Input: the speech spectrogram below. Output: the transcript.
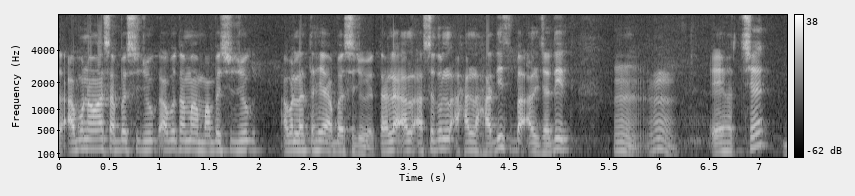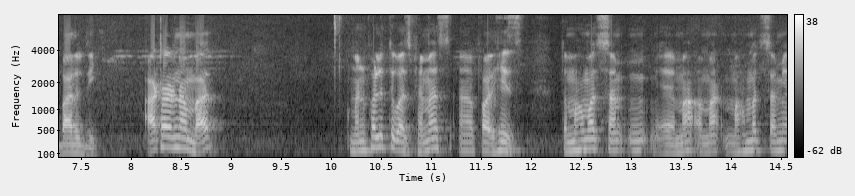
তো আবু নওয়াজ আব্বাসী যুগ আবু তামাম আব্বাসী যুগ আবুল্লাহ তাহি আব্বাসী যুগের তাহলে আল আসাদুল আল হাদিস বা আল জাদিদ, হুম হুম, এ হচ্ছে বারুদি। আঠারো number, Manfaluti was famous for his তো মোহাম্মদ মোহাম্মদ সামি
